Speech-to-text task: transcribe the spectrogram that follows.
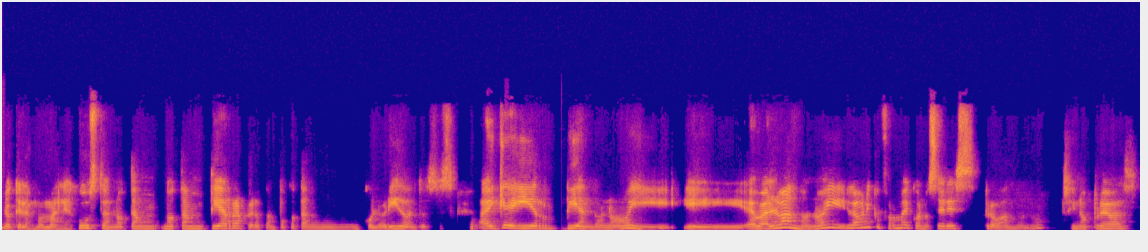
lo que a las mamás les gusta, no tan, no tan tierra, pero tampoco tan colorido. Entonces hay que ir viendo, ¿no? Y, evaluando, ¿no? Y la única forma de conocer es probando, ¿no? Si no pruebas,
